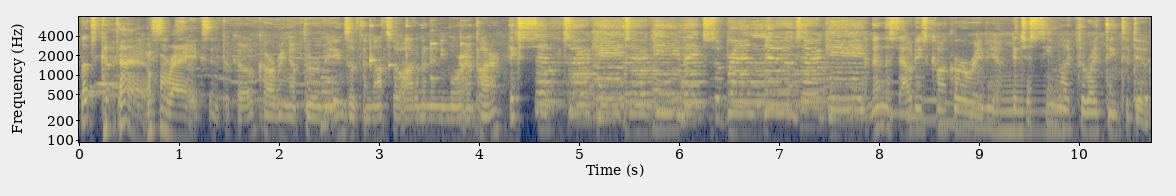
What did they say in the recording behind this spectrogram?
Let's cut the Right. Sykes-Picot, carving up the remains of the not so Ottoman anymore empire. Except Turkey, Turkey makes a brand new Turkey. And then the Saudis conquer Arabia. It just seemed like the right thing to do.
